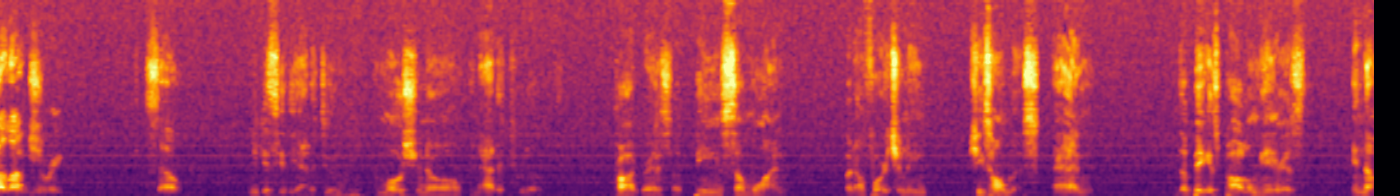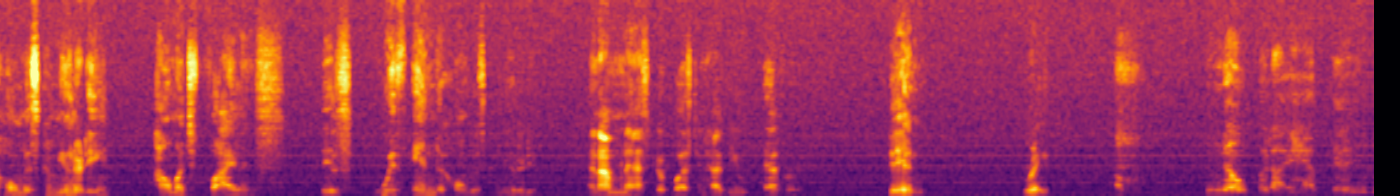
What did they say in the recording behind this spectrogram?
a luxury. So, You can see the attitude, emotional, an attitude of progress, of being someone, but unfortunately, she's homeless. And the biggest problem here is in the homeless community, how much violence is within the homeless community. And I'm gonna ask you a question: Have you ever been raped? no, but I have been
